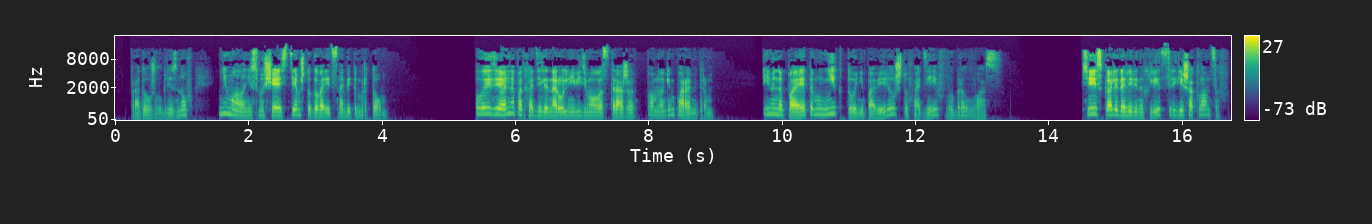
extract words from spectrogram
— продолжил Грязнов, немало не смущаясь тем, что говорит с набитым ртом. Вы идеально подходили на роль невидимого стража по многим параметрам. Именно поэтому никто не поверил, что Фадеев выбрал вас. Все искали доверенных лиц среди шотландцев.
